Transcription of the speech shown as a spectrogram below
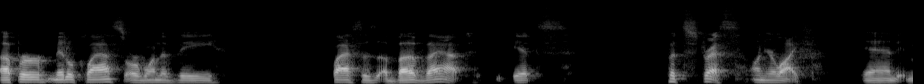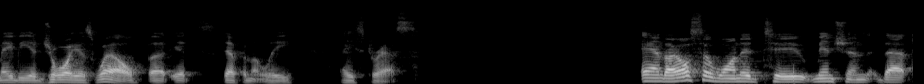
upper middle class or one of the classes above that, it's puts stress on your life. And it may be a joy as well, but it's definitely a stress. And I also wanted to mention that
